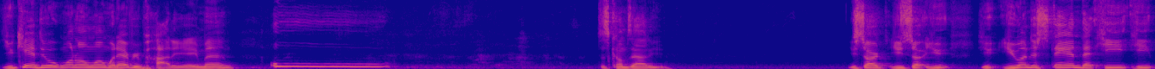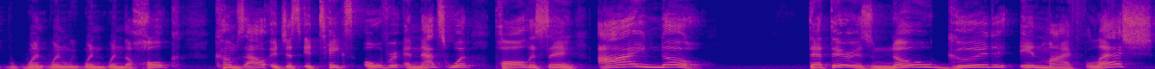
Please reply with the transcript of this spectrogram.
you can't do a one-on-one with everybody, amen. Ooh. Just comes out of you. You start, you start, you you you understand that he he when when when when the Hulk comes out, it just it takes over, and that's what Paul is saying. I know that there is no good in my flesh,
